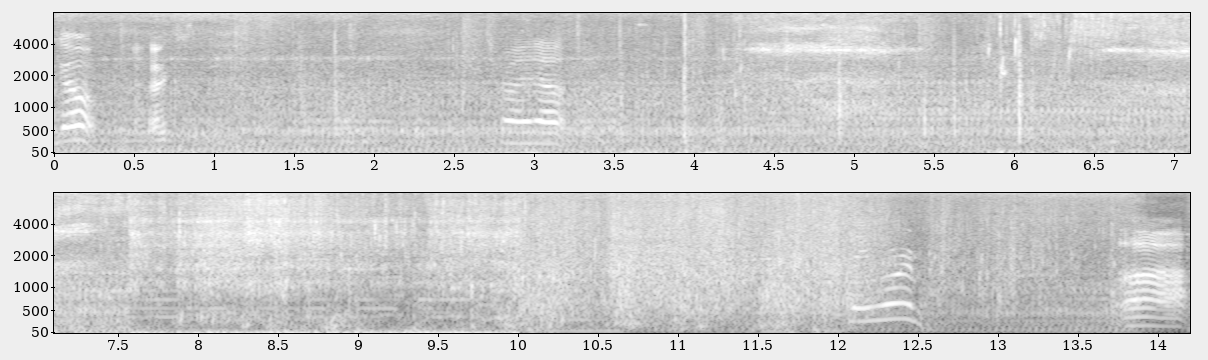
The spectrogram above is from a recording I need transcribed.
go. Thanks. Try it out. Stay warm. Ah.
